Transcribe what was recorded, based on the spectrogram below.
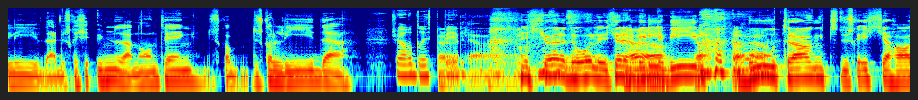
liv der du skal ikke unne deg noen ting. Du skal, du skal lide. Kjøre drittbil. Ja. Kjøre dårlig, kjøre en Ja, ja. billig bil, bo trangt, du skal ikke ha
